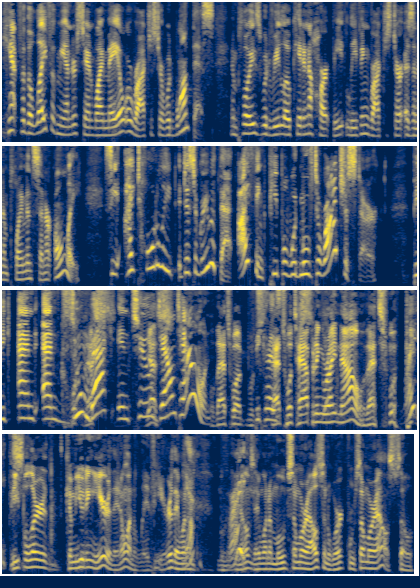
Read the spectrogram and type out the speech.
Can't for the life of me understand why Mayo or Rochester would want this. Employees would relocate in a heartbeat, leaving Rochester as an employment center only. See, I totally disagree with that. I think people would move to Rochester be- and and zoom back into yes. downtown. Well, that's what Because- that's what's happening right now. That's what pe- people are commuting here. They don't want to live here. They want Yeah, to, you know, they want to move somewhere else and work from somewhere else. So,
